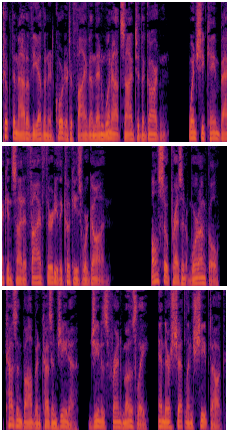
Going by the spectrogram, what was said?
Took them out of the oven at quarter to 5 and then went outside to the garden. When she came back inside at 5.30 the cookies were gone. Also present were Uncle, Cousin Bob and Cousin Gina, Gina's friend Mosley, and their Shetland sheepdog.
